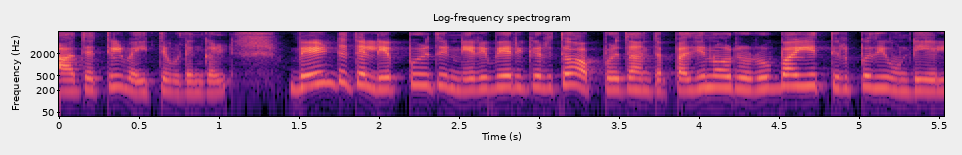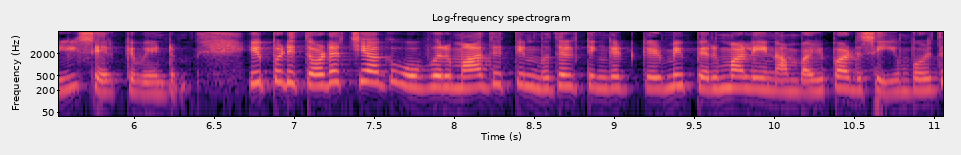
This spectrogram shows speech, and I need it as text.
பாதத்தில் வைத்து விடுங்கள். வேண்டுதல் எப்பொழுது நிறைவேறுகிறதோ அப்பொழுது அந்த பதினோரு ரூபாயை திருப்பதி உண்டியலில் சேர்க்க வேண்டும். இப்படி தொடர்ச்சியாக ஒவ்வொரு மாதத்தின் முதல் திங்கட்கிழமை பெருமாளை நாம் வழிபாடு செய்யும்பொழுது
